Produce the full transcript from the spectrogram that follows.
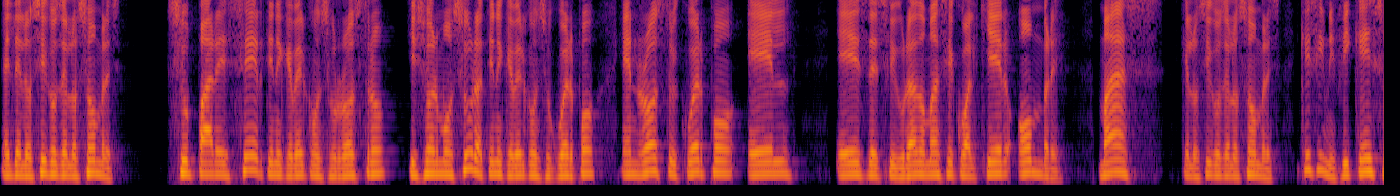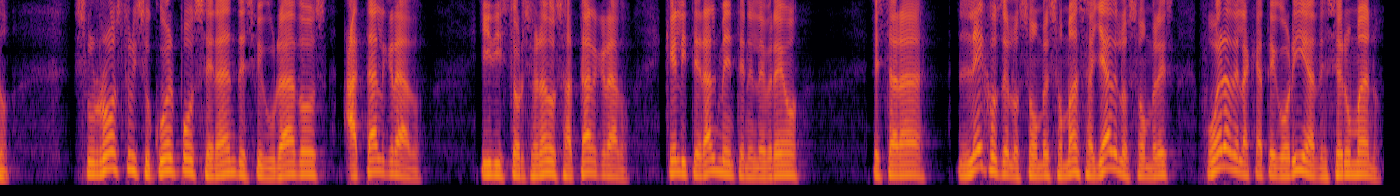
el de los hijos de los hombres. Su parecer tiene que ver con su rostro y su hermosura tiene que ver con su cuerpo. En rostro y cuerpo, Él es desfigurado más que cualquier hombre, más que los hijos de los hombres. ¿Qué significa eso? Su rostro y su cuerpo serán desfigurados a tal grado y distorsionados a tal grado que literalmente en el hebreo estará lejos de los hombres o más allá de los hombres, fuera de la categoría de ser humano.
